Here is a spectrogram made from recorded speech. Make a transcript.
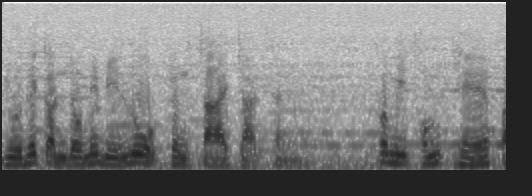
อยู่ด้วยกันโดยไม่มีลูกจนตายจากกัน ก็มีถมเถไป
